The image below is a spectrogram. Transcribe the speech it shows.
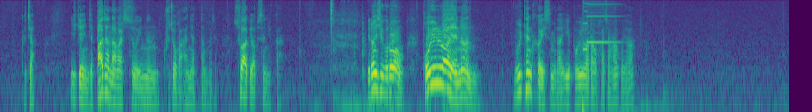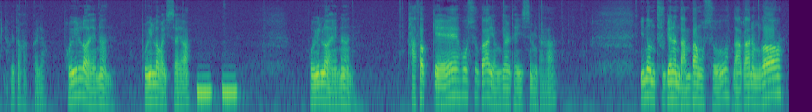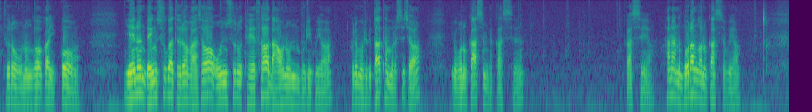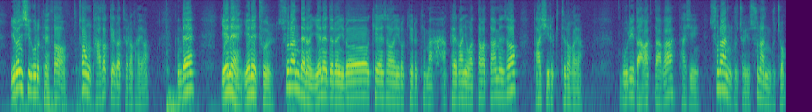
그죠? 이게 이제 빠져나갈 수 있는 구조가 아니었던 거죠. 수압이 없으니까. 이런 식으로 보일러에는 물탱크가 있습니다. 이게 보일러라고 가정하고요. 여기다 갈까요? 보일러에는 보일러가 있어요. 보일러에는 다섯 개의 호수가 연결되어 있습니다. 이놈 두 개는 난방 호수, 나가는 거, 들어오는 거가 있고, 얘는 냉수가 들어가서 온수로 돼서 나오는 물이고요. 그럼 우리가 따뜻한 물을 쓰죠. 요거는 가스입니다. 가스. 가스예요. 하나는 노란 거는 가스고요. 이런 식으로 돼서 총 다섯 개가 들어가요. 근데 얘네 얘네 둘 순환되는 얘네들은 이렇게 해서 이렇게 이렇게 막 배관이 왔다 갔다 하면서 다시 이렇게 들어가요. 물이 나갔다가 다시 순환 구조예요. 순환 구조.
